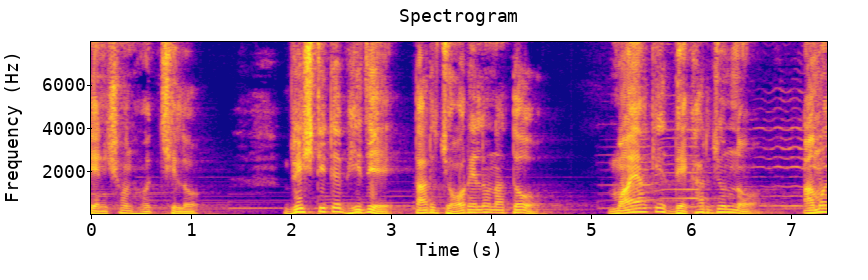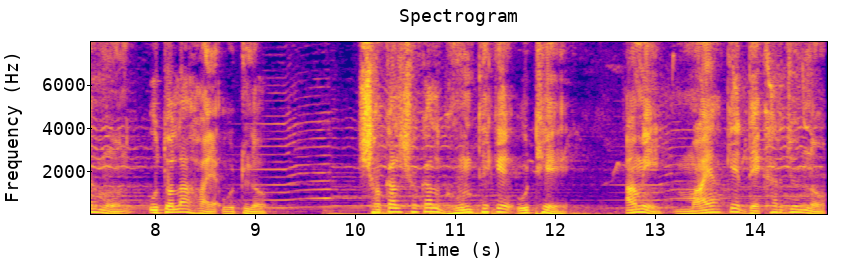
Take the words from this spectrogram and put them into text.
টেনশন হচ্ছিল। বৃষ্টিতে ভিজে তার জ্বর এলো না তো। মায়াকে দেখার জন্য আমার মন উতলা হয়ে উঠল। সকাল সকাল ঘুম থেকে উঠে আমি মায়াকে দেখার জন্য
